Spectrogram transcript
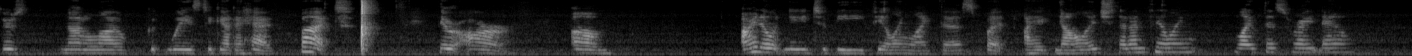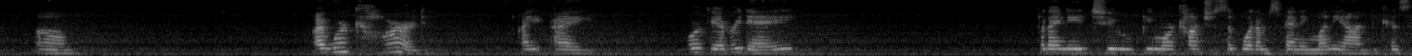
there's not a lot of good ways to get ahead. But there are. Um, I don't need to be feeling like this, but I acknowledge that I'm feeling like this right now. Um, I work hard. I, I work every day, but I need to be more conscious of what I'm spending money on because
